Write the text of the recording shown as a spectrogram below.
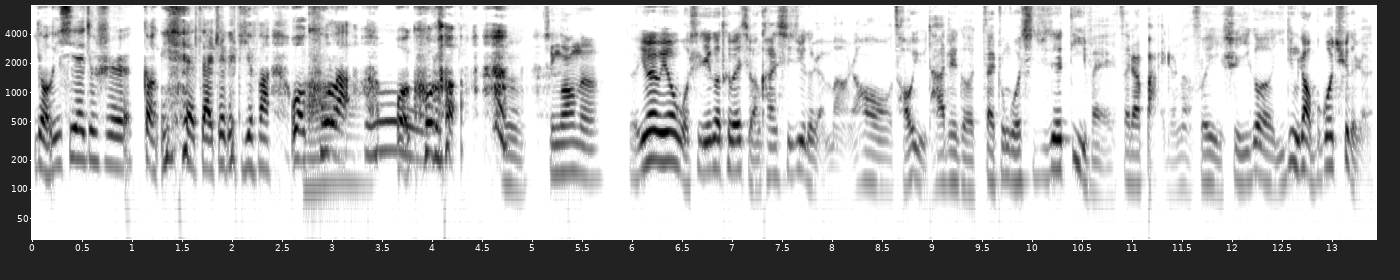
有一些就是哽咽在这个地方，我哭了，啊我哭了。嗯，星光呢？对，因为因为我是一个特别喜欢看戏剧的人嘛，然后曹禺他这个在中国戏剧界地位在这儿摆着呢，所以是一个一定绕不过去的人。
